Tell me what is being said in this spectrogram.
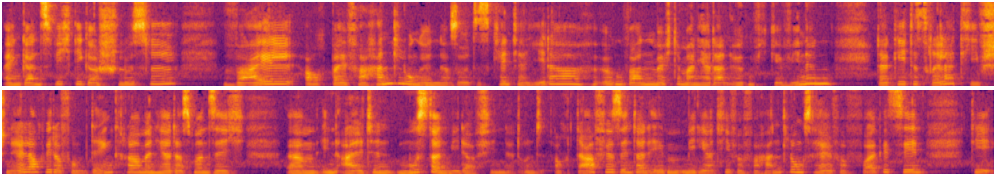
ein ganz wichtiger Schlüssel, weil auch bei Verhandlungen, also das kennt ja jeder, irgendwann möchte man ja dann irgendwie gewinnen. Da geht es relativ schnell auch wieder vom Denkrahmen her, dass man sich ähm, in alten Mustern wiederfindet. Und auch dafür sind dann eben mediative Verhandlungshelfer vorgesehen, die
